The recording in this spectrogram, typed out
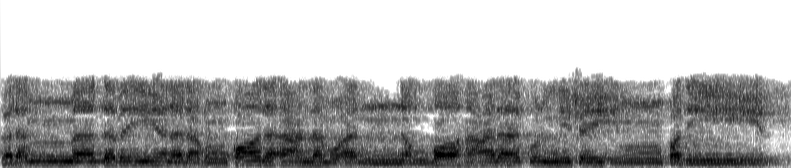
فلما تبين له قال أعلم أن الله على كل شيء قدير.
